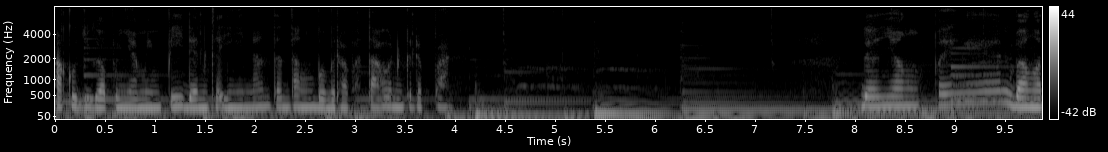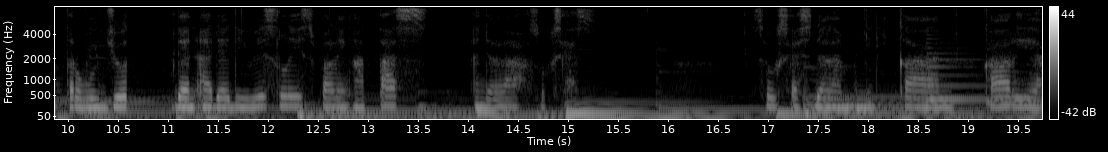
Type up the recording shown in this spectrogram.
aku juga punya mimpi dan keinginan tentang beberapa tahun ke depan. Dan yang pengen banget terwujud dan ada di wishlist paling atas adalah sukses. Sukses dalam pendidikan, karir,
